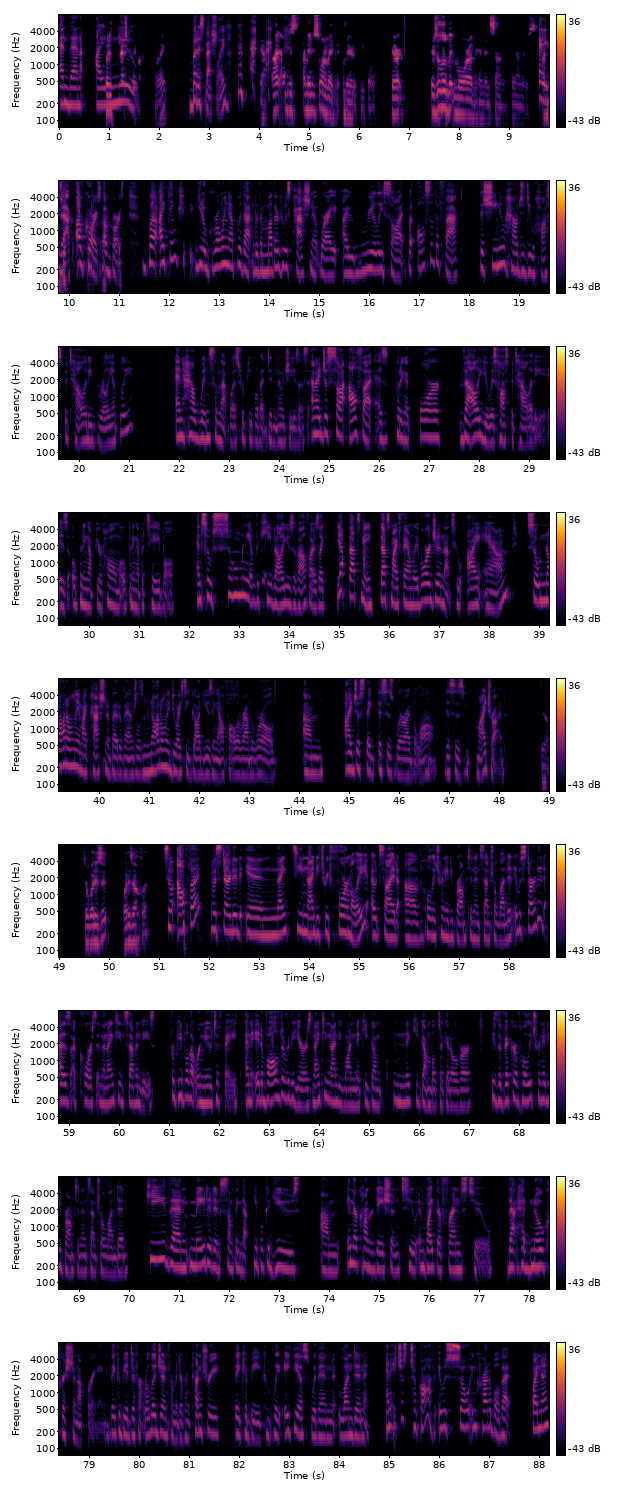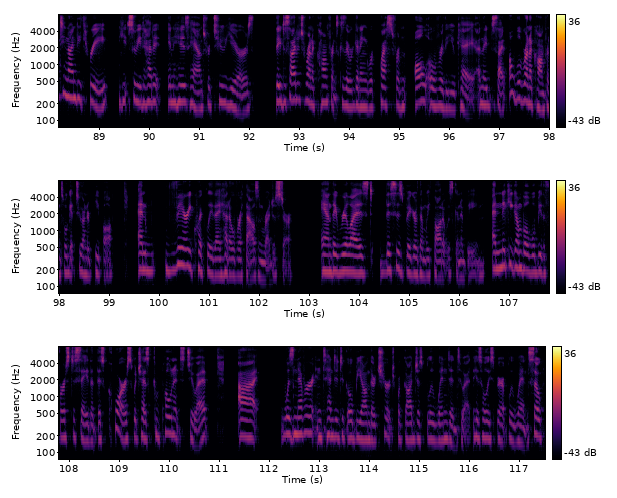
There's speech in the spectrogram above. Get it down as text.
And then I But knew, right? but especially, Yeah. I, I just, I mean, I just want to make it clear to people. There, there's a little bit more of him in some than others. I'm just- Exactly. Of course, of course. But I think, you know, growing up with that, with a mother who was passionate, where I, I really saw it, but also the fact that she knew how to do hospitality brilliantly and how winsome that was for people that didn't know Jesus. And I just saw Alpha as putting a core value is hospitality, is opening up your home, opening up a table. And so, so many of the key values of Alpha, I was like, yep, that's me. That's my family of origin. That's who I am. So, not only am I passionate about evangelism, not only do I see God using Alpha all around the world, um, I just think this is where I belong. This is my tribe. Yeah. So what is it? What is Alpha? So Alpha was started in 1993 formally outside of Holy Trinity Brompton in central London. It was started as a course in the 1970s for people that were new to faith and it evolved over the years. 1991 Nicky Gumbel took it over. He's the vicar of Holy Trinity Brompton in central London. He then made it into something that people could use um, in their congregation to invite their friends to that had no Christian upbringing. They could be a different religion from a different country. They could be complete atheists within London. And it just took off. It was so incredible that by 1993, he, so he'd had it in his hands for two years. They decided to run a conference because they were getting requests from all over the UK. And they decided, oh, we'll run a conference. We'll get 200 people. And very quickly, they had over a thousand register and they realized this is bigger than we thought it was going to be. And Nicky Gumbel will be the first to say that this course, which has components to it, uh, was never intended to go beyond their church, but God just blew wind into it. His Holy Spirit blew wind. So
